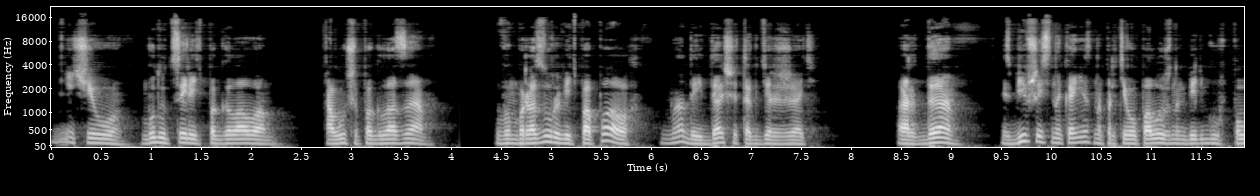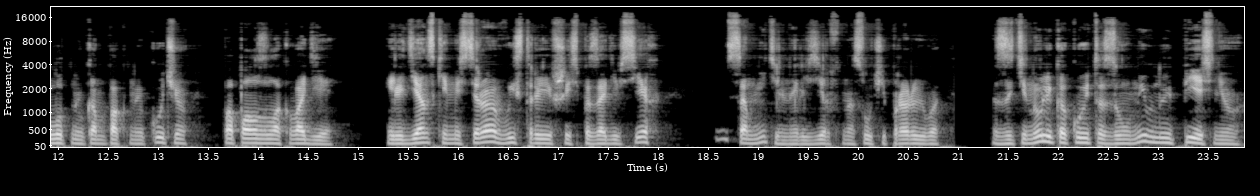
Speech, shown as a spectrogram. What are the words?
Ничего, буду целить по головам, а лучше по глазам. В амбразуру ведь попал, надо и дальше так держать. Орда, сбившись наконец на противоположном берегу в плотную компактную кучу, поползла к воде. Ильдианские мастера, выстроившись позади всех, сомнительный резерв на случай прорыва, затянули какую-то заунывную песню,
